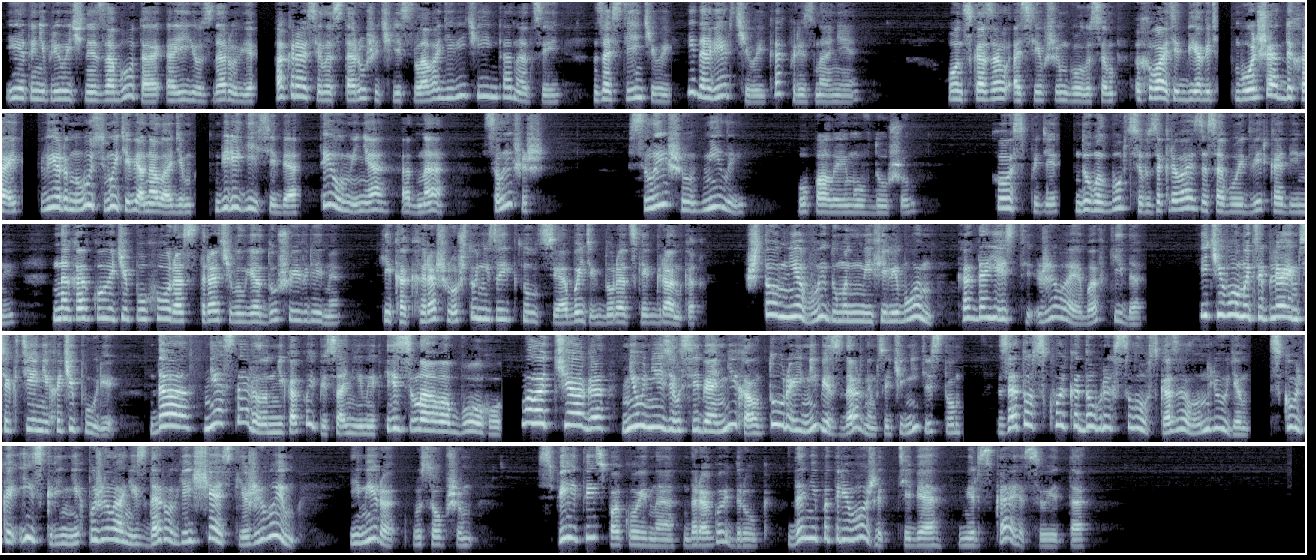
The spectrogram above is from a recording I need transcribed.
И эта непривычная забота о ее здоровье окрасила старушечьи слова девичьей интонацией, застенчивой и доверчивой, как признание. Он сказал осевшим голосом, «Хватит бегать, больше отдыхай. Вернусь, мы тебя наладим. Береги себя, ты у меня одна. Слышишь?» «Слышу, милый», — упала ему в душу. «Господи!» — думал Бурцев, закрывая за собой дверь кабины. На какую чепуху растрачивал я душу и время. И как хорошо, что не заикнулся об этих дурацких гранках. Что мне выдуманный Филимон, когда есть живая Бавкида? И чего мы цепляемся к тени Хачапури? Да, не оставил он никакой писанины, и слава богу, молодчага не унизил себя ни халтурой, ни бездарным сочинительством. Зато сколько добрых слов сказал он людям, сколько искренних пожеланий здоровья и счастья живым и мира усопшим. Спи ты спокойно, дорогой друг, да не потревожит тебя мирская суета.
